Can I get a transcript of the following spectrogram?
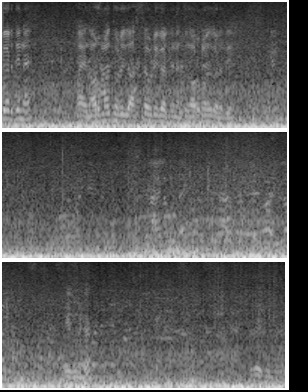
गर्दी नाही काय नॉर्मल थोडी जास्त एवढी गर्दी नाही नॉर्मल गर्दी. एक मिनट. एक साइड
